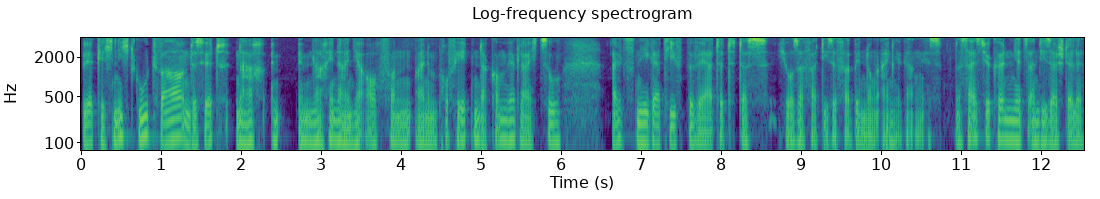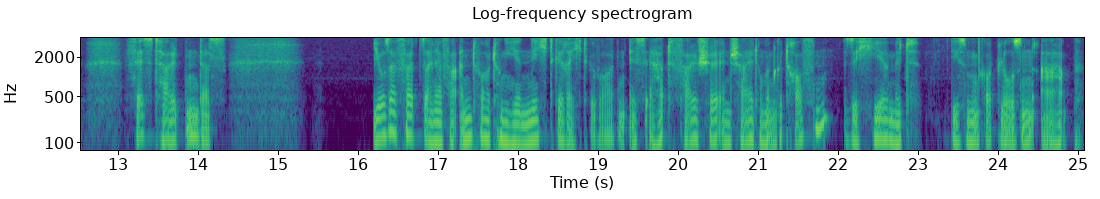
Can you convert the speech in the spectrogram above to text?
wirklich nicht gut war. Und es wird nach, im Nachhinein ja auch von einem Propheten, da kommen wir gleich zu, als negativ bewertet, dass Josaphat diese Verbindung eingegangen ist. Das heißt, wir können jetzt an dieser Stelle festhalten, dass Josaphat seiner Verantwortung hier nicht gerecht geworden ist. Er hat falsche Entscheidungen getroffen, sich hier mit diesem gottlosen Ahab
